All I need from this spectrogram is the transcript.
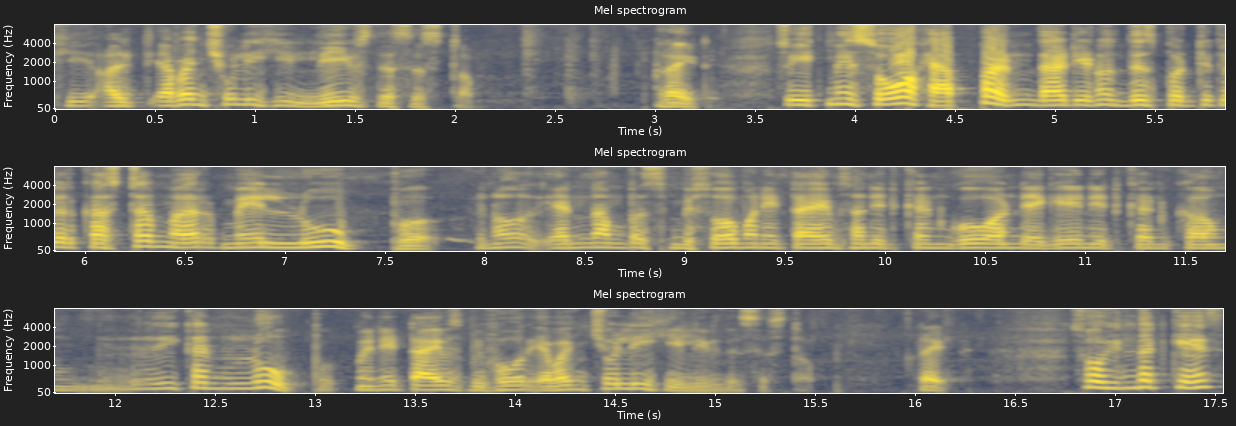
he eventually he leaves the system right. So, it may so happen that you know this particular customer may loop you know n numbers so many times and it can go and again it can come he can loop many times before eventually he leaves the system right. So, in that case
